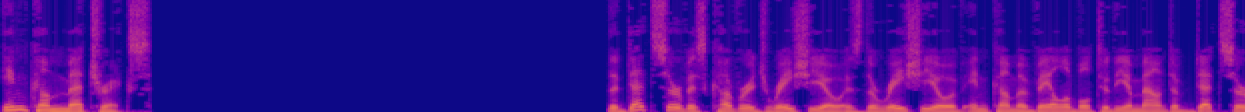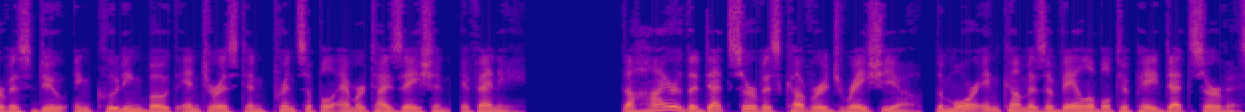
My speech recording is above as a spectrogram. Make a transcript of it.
Income metrics The debt service coverage ratio is the ratio of income available to the amount of debt service due including both interest and principal amortization, if any. The higher the debt service coverage ratio, the more income is available to pay debt service,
